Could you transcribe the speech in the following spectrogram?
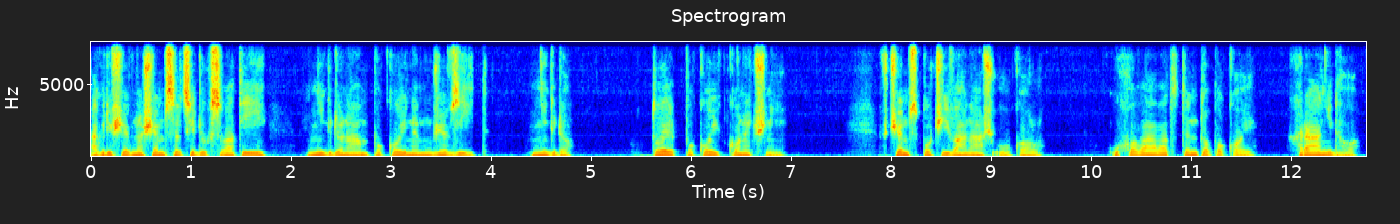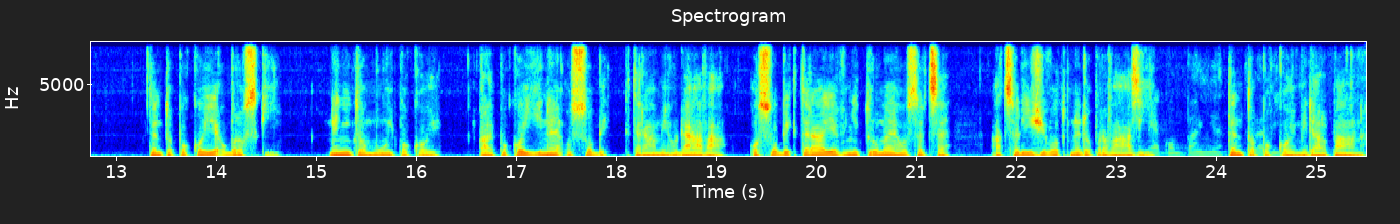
A když je v našem srdci Duch Svatý, nikdo nám pokoj nemůže vzít. Nikdo. To je pokoj konečný. V čem spočívá náš úkol? Uchovávat tento pokoj, chránit ho. Tento pokoj je obrovský. Není to můj pokoj, ale pokoj jiné osoby, která mi ho dává. Osoby, která je vnitru mého srdce a celý život mne doprovází. Tento pokoj mi dal pán.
